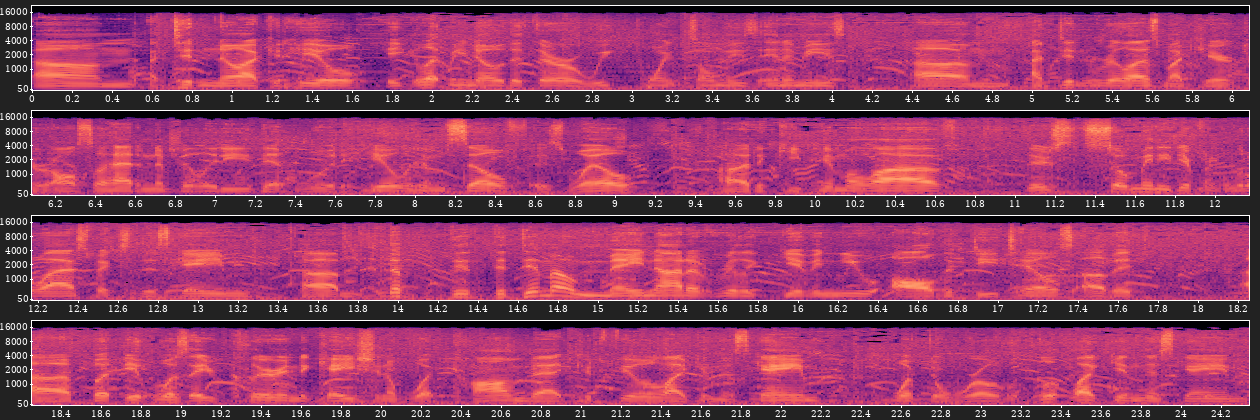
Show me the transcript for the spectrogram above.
Um, I didn't know I could heal. It let me know that there are weak points on these enemies. Um, I didn't realize my character also had an ability that would heal himself as well uh, to keep him alive. There's so many different little aspects of this game. Um, the, the, the demo may not have really given you all the details of it, uh, but it was a clear indication of what combat could feel like in this game, what the world would look like in this game,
